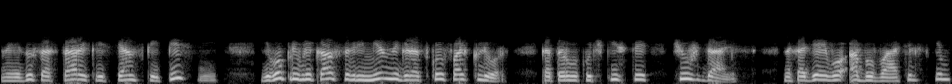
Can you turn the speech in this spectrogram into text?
Наряду со старой крестьянской песней его привлекал современный городской фольклор, которого кучкисты чуждались, находя его обывательским,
